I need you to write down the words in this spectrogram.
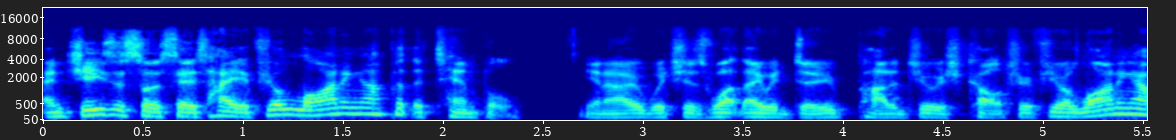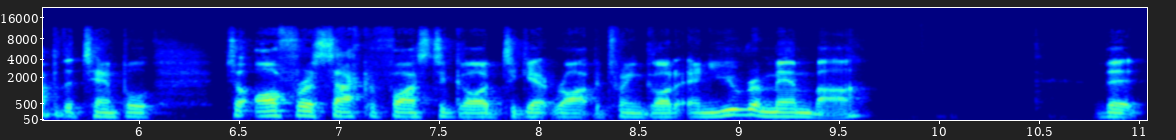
And Jesus sort of says, hey, if you're lining up at the temple you know, which is what they would do, part of Jewish culture. If you're lining up at the temple to offer a sacrifice to God to get right between God, and you remember that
